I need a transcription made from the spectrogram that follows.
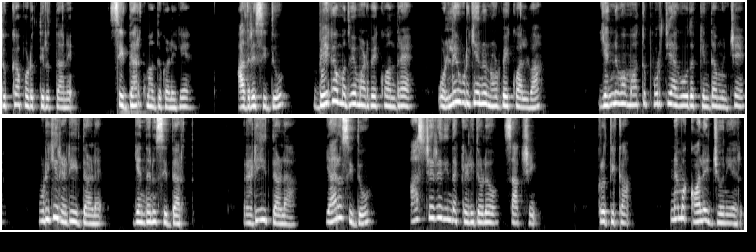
ದುಃಖ ಪಡುತ್ತಿರುತ್ತಾನೆ. ಸಿದ್ಧಾರ್ಥ್ ಮಾತುಗಳಿಗೆ ಆದರೆ ಸಿದ್ದು, ಬೇಗ ಮದುವೆ ಮಾಡಬೇಕು ಅಂದರೆ ಒಳ್ಳೆ ಹುಡುಗಿಯನ್ನು ನೋಡಬೇಕು ಅಲ್ವಾ? ಎನ್ನುವ ಮಾತು ಪೂರ್ತಿಯಾಗುವುದಕ್ಕಿಂತ ಮುಂಚೆ ಹುಡುಗಿ ರೆಡಿ ಇದ್ದಾಳೆ ಎಂದನು ಸಿದ್ಧಾರ್ಥ್. ರೆಡಿ ಇದ್ದಾಳಾ? ಯಾರು ಸಿದ್ದು? ಆಶ್ಚರ್ಯದಿಂದ ಕೇಳಿದಳು ಸಾಕ್ಷಿ. ಕೃತಿಕಾ, ನಮ್ಮ ಕಾಲೇಜ್ ಜೂನಿಯರ್.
